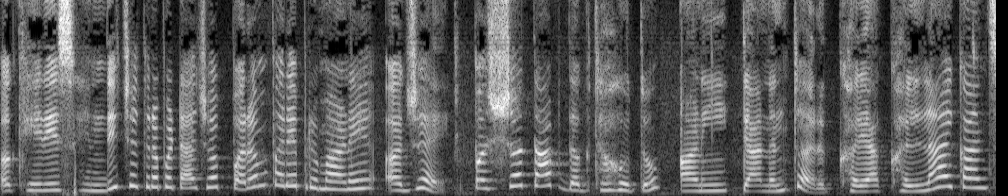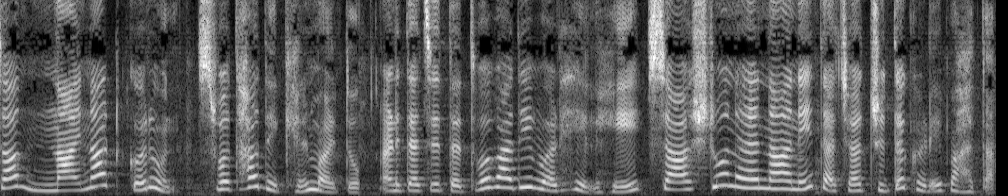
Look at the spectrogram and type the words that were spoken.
अखेरीस हिंदी चित्रपटाच्या परंपरेप्रमाणे अजय पश्चाताप दग्ध होतो आणि त्यानंतर खऱ्या खलनायकांचा नायनाट करून स्वतः देखील मरतो आणि त्याचे तत्ववादी वडील हे साश्रू नयनाने त्याच्या चित्रकडे पाहतात.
